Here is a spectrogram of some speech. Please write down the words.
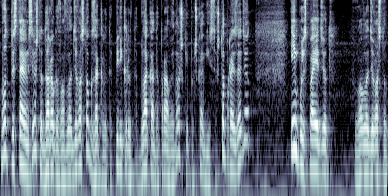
Вот представим себе, что дорога во Владивосток закрыта, перекрыта, блокада правой ножки пучка ГИСа. Что произойдет? Импульс поедет во Владивосток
